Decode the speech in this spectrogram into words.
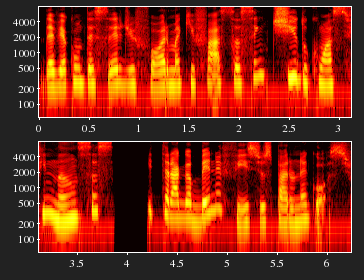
deve acontecer de forma que faça sentido com as finanças e traga benefícios para o negócio.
